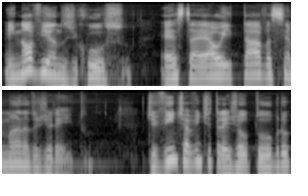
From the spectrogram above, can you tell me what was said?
Em nove anos de curso, esta é a oitava Semana do Direito. De 20 a 23 de outubro,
